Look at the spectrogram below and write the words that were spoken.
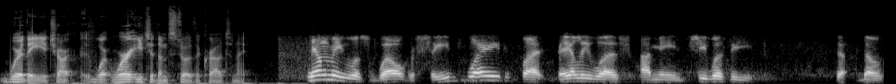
where they each are, where, where each of them stood with the crowd tonight. Naomi was well received, Wade, but Bayley was. I mean, she was the the. the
